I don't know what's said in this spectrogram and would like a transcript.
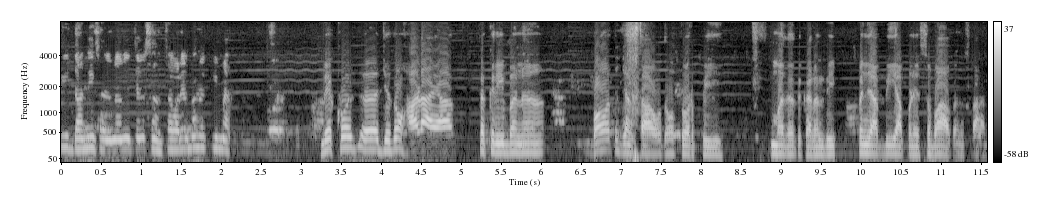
ਕੀ ਦਾਨੀ ਸਜਣਾ ਨੇ ਜਿਹੜੇ ਸੰਸਥਾ ਵਾਲੇ ਉਹਨਾਂ ਨੇ ਕੀ ਮੈਸੇਜ ਦੇਖੋ ਜਦੋਂ ਹੜ ਆਇਆ ਤਕਰੀਬਨ ਬਹੁਤ ਜਨਤਾ ਉਦੋਂ ਤੁਰ ਪਈ ਮਦਦ ਕਰਨ ਦੀ ਪੰਜਾਬੀ ਆਪਣੇ ਸੁਭਾਅ ਅਨੁਸਾਰ।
